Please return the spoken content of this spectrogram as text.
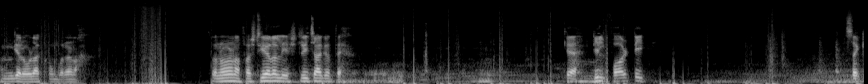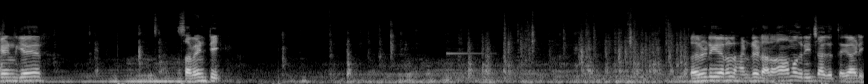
ಹಂಗೆ ರೋಡ್ ಹಾಕೊಂಡ್ ಬರೋಣ. ಸೊ ನೋಡೋಣ ಫಸ್ಟ್ ಗೇರಲ್ಲಿ ಎಷ್ಟು ರೀಚ್ ಆಗುತ್ತೆ? Okay till forty second gear seventy third ಗೇರಲ್ಲಿ ಹಂಡ್ರೆಡ್ ಆರಾಮಾಗಿ ರೀಚ್ ಆಗುತ್ತೆ ಗಾಡಿ.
